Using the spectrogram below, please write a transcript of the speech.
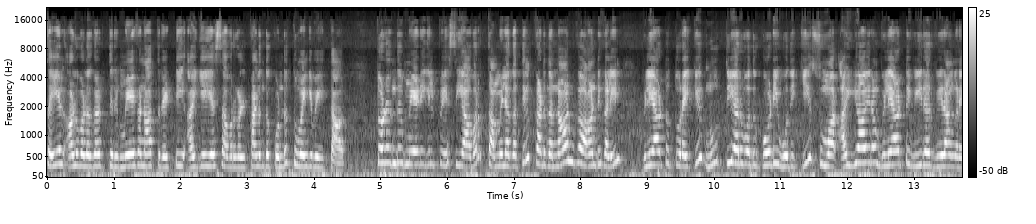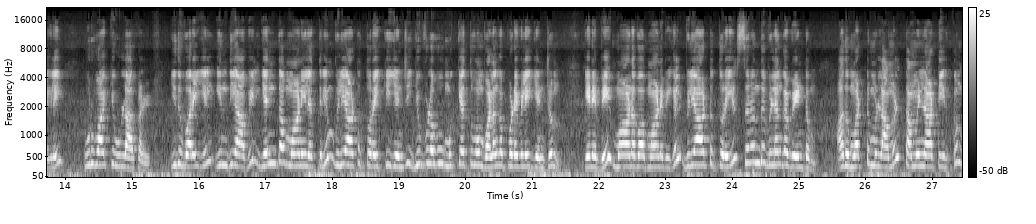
செயல் அலுவலகர் திரு. மேகநாத் ரெட்டி ஐஏஎஸ் அவர்கள் கலந்து கொண்டு துவங்கி வைத்தார். தொடர்ந்து மேடையில் பேசிய அவர் தமிழகத்தில் கடந்த நான்கு ஆண்டுகளில் விளையாட்டுத்துறைக்கு நூற்றி அறுபது கோடி ஒதுக்கி சுமார் ஐயாயிரம் விளையாட்டு வீரர் வீராங்கனைகளை உருவாக்கியுள்ளார்கள். இதுவரையில் இந்தியாவில் எந்த மாநிலத்திலும் விளையாட்டுத்துறைக்கு என்று இவ்வளவு முக்கியத்துவம் வழங்கப்படவில்லை என்றும் எனவே மாணவ மாணவிகள் விளையாட்டுத்துறையில் சிறந்து விளங்க வேண்டும். அது மட்டுமில்லாமல் தமிழ்நாட்டிற்கும்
